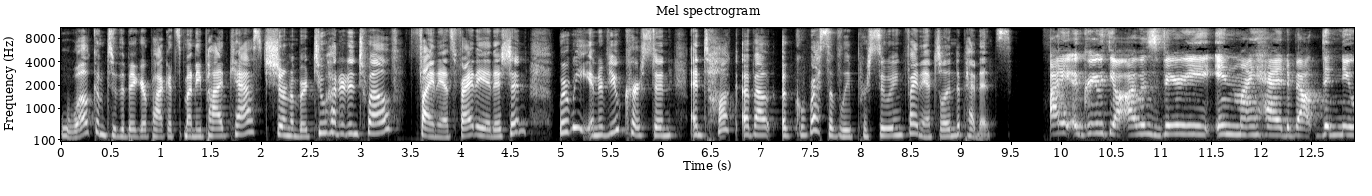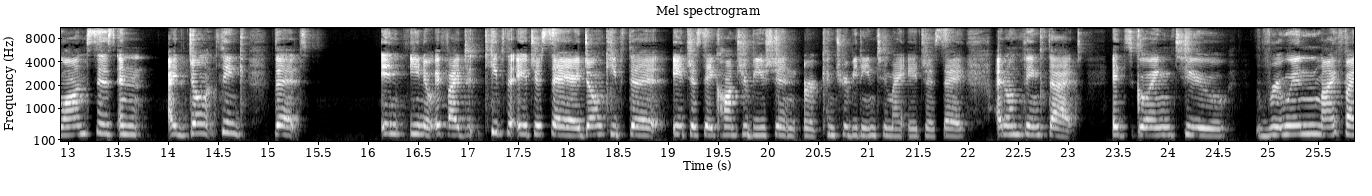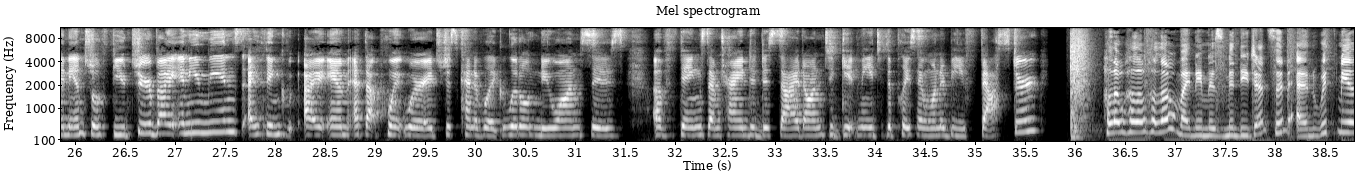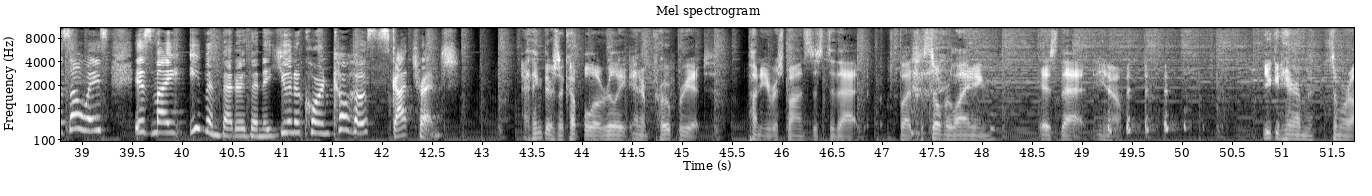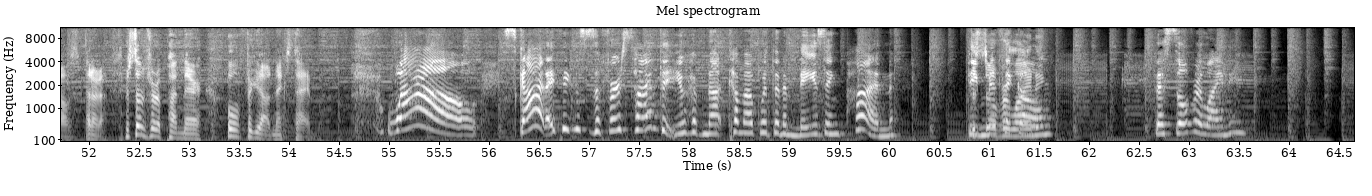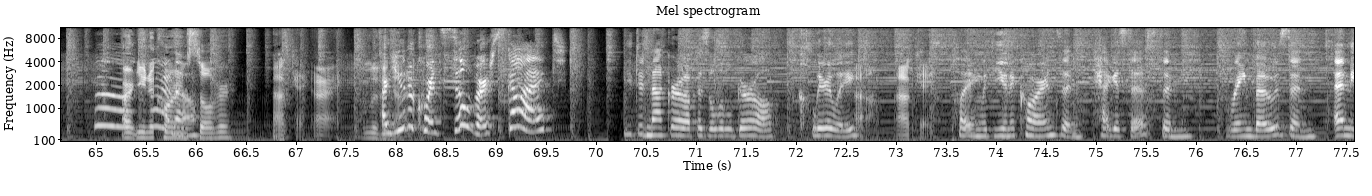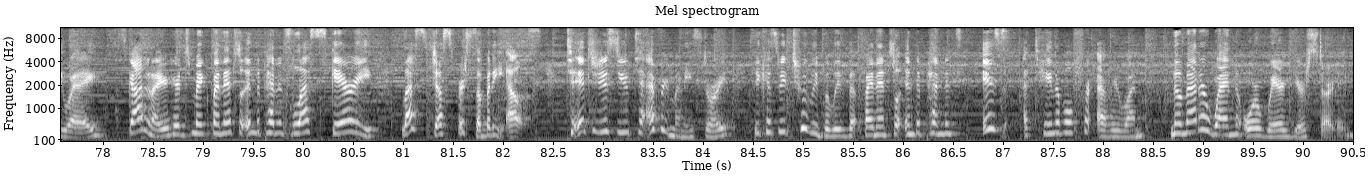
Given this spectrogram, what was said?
Welcome to the Bigger Pockets Money Podcast, show number 212, Finance Friday edition, where we interview Kirsten and talk about aggressively pursuing financial independence. I agree with y'all. I was very in my head about the nuances, and I don't think that in you know if I keep the HSA, I don't keep the HSA contribution or contributing to my HSA. I don't think that it's going to ruin my financial future by any means. I think I am at that point where it's just kind of like little nuances of things I'm trying to decide on to get me to the place I want to be faster. Hello, hello, hello. My name is Mindy Jensen, and with me, as always, is my even better than a unicorn co host, Scott Trench. I think there's a couple of really inappropriate punny responses to that, but the silver lining is that, you know, you can hear him somewhere else. I don't know. There's some sort of pun there. We'll figure it out next time. Wow. Scott, I think this is the first time that you have not come up with an amazing pun. The, the silver mythical, lining? The silver lining? Well, Aren't unicorns silver? Okay, all right. Are on. unicorns silver? Scott, you did not grow up as a little girl, clearly. Oh, okay. Playing with unicorns and Pegasus and rainbows. And anyway, Scott and I are here to make financial independence less scary, less just for somebody else to introduce you to every money story because we truly believe that financial independence is attainable for everyone, no matter when or where you're starting.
